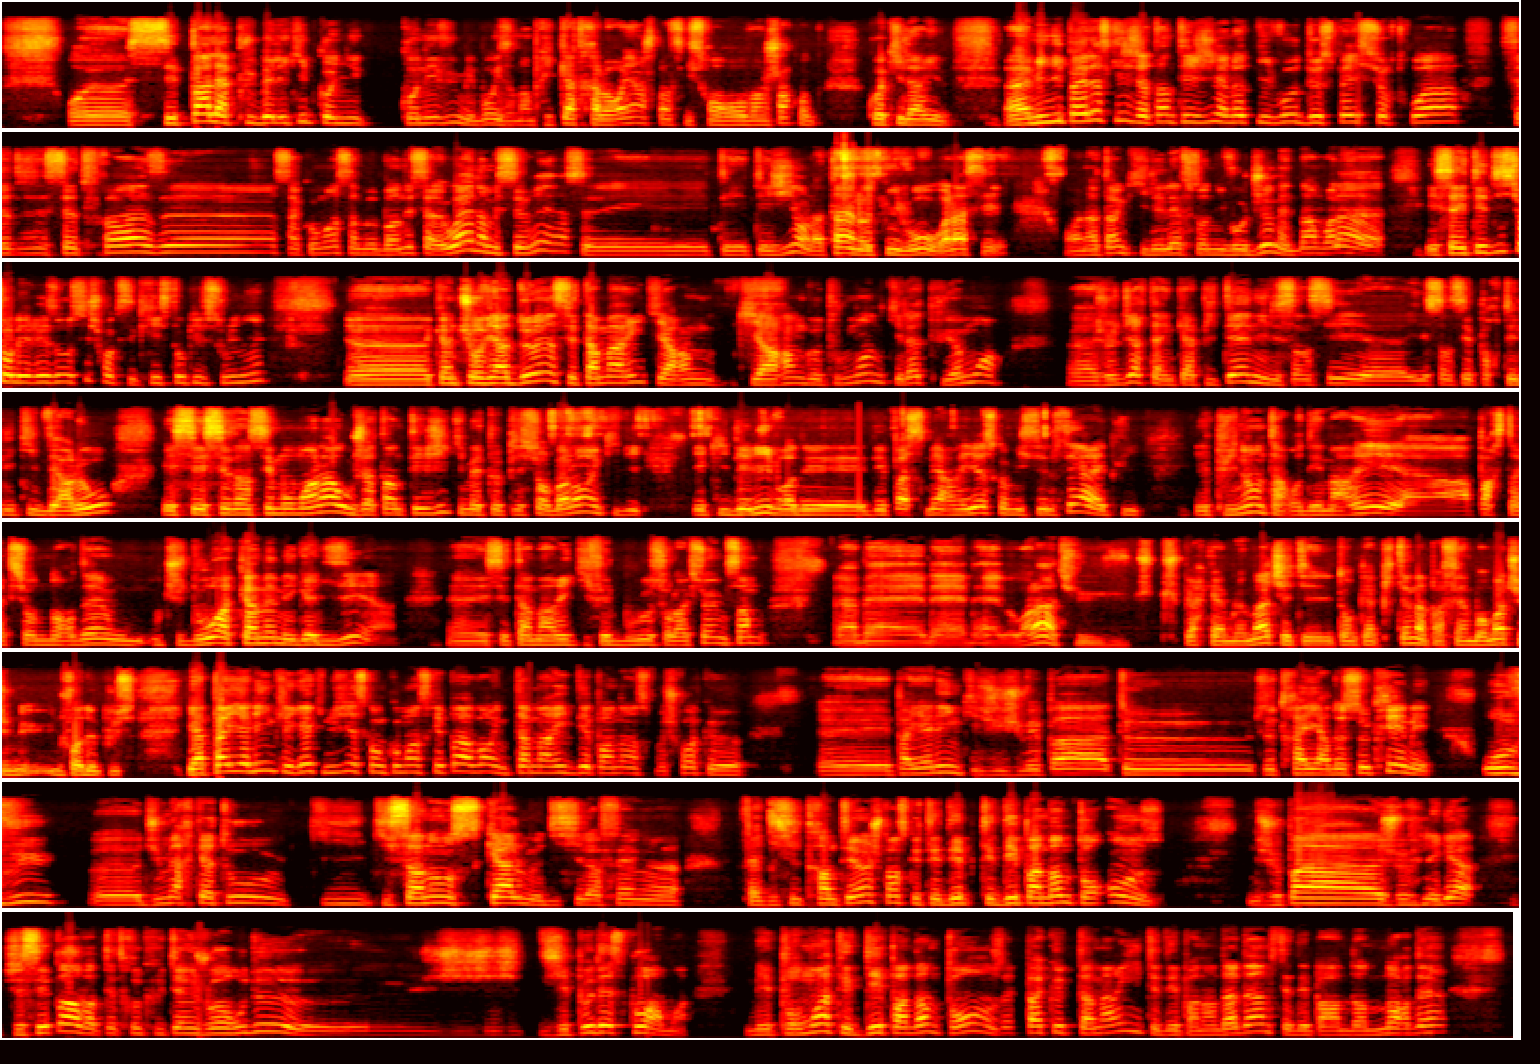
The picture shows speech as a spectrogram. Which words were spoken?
Euh, c'est pas la plus belle équipe qu'on qu'on ait vu, mais bon, ils en ont pris 4 à Lorient, je pense qu'ils seront revanchards quoi qu'il arrive. Euh, Mini Pilots qui dit j'attends TJ à notre niveau, 2 space sur 3. Cette, phrase, euh, ça commence à me bander. Ça... Ouais, non, mais c'est vrai, hein, TJ, on l'attend à notre niveau. Voilà, c'est on attend qu'il élève son niveau de jeu. Maintenant, voilà. Et ça a été dit sur les réseaux aussi, je crois que c'est Christo qui le soulignait. Euh, quand tu reviens à 2-1, c'est Tamari qui, harangue, qui harangue tout le monde, qui est là depuis un mois. Euh, je veux dire, tu as un capitaine, il est censé, euh, il est censé porter l'équipe vers le haut, et c'est dans ces moments-là où j'attends TJ qui mette le pied sur le ballon et qui et qui délivre des, des passes merveilleuses comme il sait le faire. Et puis et puis non, t'as redémarré euh, à part cette action de Nordin où, où tu dois quand même égaliser. Hein. C'est Tamari qui fait le boulot sur l'action, il me semble. ben, ben, ben, voilà, tu, tu, perds quand même le match et ton capitaine n'a pas fait un bon match une, fois de plus. Il y a Payalink, les gars, qui nous dit est-ce qu'on commencerait pas à avoir une Tamari de dépendance? Moi, je crois que euh, Payalink, je, vais pas te, te trahir de secret, mais au vu euh, du mercato qui, qui s'annonce calme d'ici la fin, euh, d'ici le 31, je pense que t'es es dépendant de ton 11. Je veux pas, je les gars, je sais pas, on va peut-être recruter un joueur ou deux. Euh, j'ai peu d'espoir moi. Mais pour moi, tu es dépendant de ton 11, pas que de ta mari. Tu es dépendant d'Adams, tu es dépendant de Nordin,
